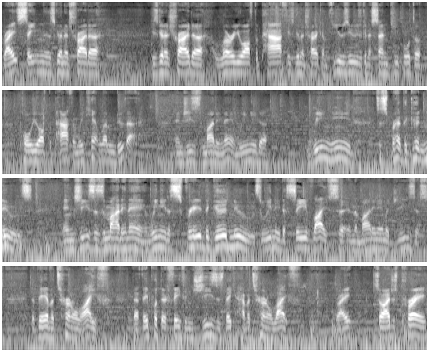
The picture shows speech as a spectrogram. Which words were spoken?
right? Satan is going to try to He's gonna try to lure you off the path. He's gonna try to confuse you. He's gonna send people to pull you off the path, and we can't let him do that. In Jesus' mighty name, we need to, we need to spread the good news. In Jesus' mighty name, we need to spread the good news. We need to save lives in the mighty name of Jesus, that they have eternal life. That they put their faith in Jesus, they can have eternal life, right? So I just pray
